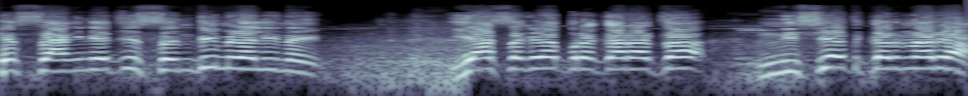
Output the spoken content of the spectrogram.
हे सांगण्याची संधी मिळाली नाही. या सगळ्या प्रकाराचा निषेध करणाऱ्या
